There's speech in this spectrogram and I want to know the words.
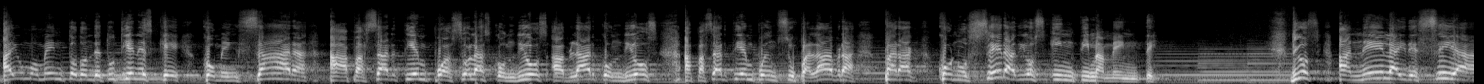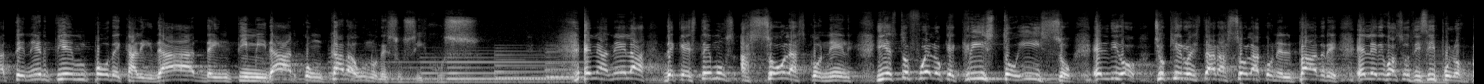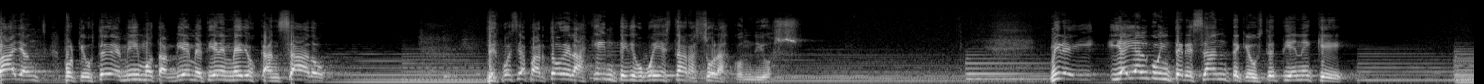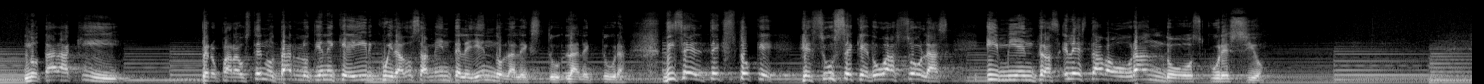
Hay un momento donde tú tienes que comenzar a, pasar tiempo a solas con Dios, a hablar con Dios, a pasar tiempo en su palabra para conocer a Dios íntimamente. Dios anhela y desea tener tiempo de calidad, de intimidad con cada uno de sus hijos. Él anhela de que estemos a solas con Él. Y esto fue lo que Cristo hizo. Él dijo, yo quiero estar a sola con el Padre. Él le dijo a sus discípulos, vayan porque ustedes mismos también me tienen medios cansado. Después se apartó de la gente y dijo, voy a estar a solas con Dios. Mire, y hay algo interesante que usted tiene que notar aquí pero para usted notarlo tiene que ir cuidadosamente leyendo la lectura. Dice el texto que Jesús se quedó a solas y mientras él estaba orando oscureció.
